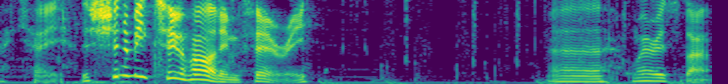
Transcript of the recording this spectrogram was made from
Okay. This shouldn't be too hard in theory. Uh, where is that?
